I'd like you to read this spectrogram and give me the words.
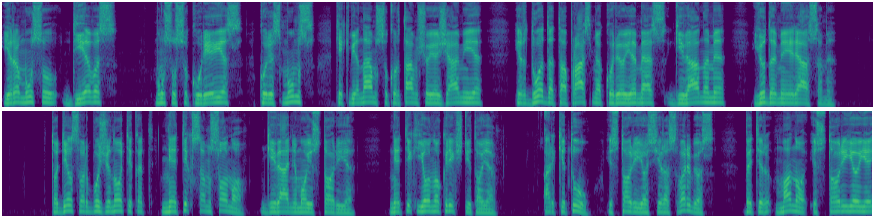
yra mūsų Dievas, mūsų sukūrėjas, kuris mums, kiekvienam sukurtam šioje žemėje, ir duoda tą prasme, kurioje mes gyvename, judame ir esame. Todėl svarbu žinoti, kad ne tik Samsono gyvenimo istorija, ne tik Jono Krikštytoje ar kitų istorijos yra svarbios, bet ir mano istorijoje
